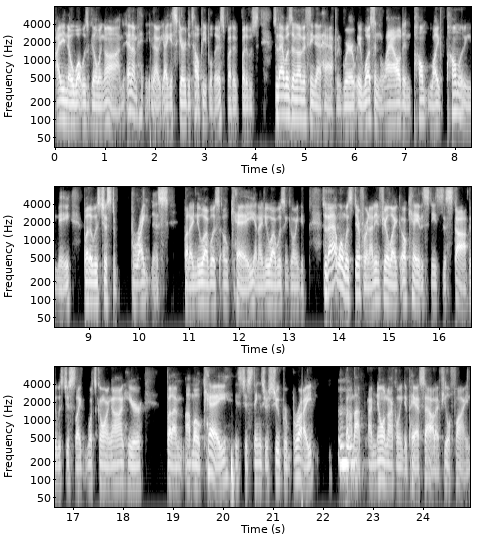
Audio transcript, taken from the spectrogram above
I didn't know what was going on, and I'm you know I get scared to tell people this, but it but it was so that was another thing that happened where it wasn't loud and pump like pummeling me, but it was just a brightness but I knew I was okay and I knew I wasn't going to. So that one was different. I didn't feel like, okay, this needs to stop. It was just like, what's going on here? But I'm, I'm okay. It's just things are super bright, mm-hmm. but I'm mm-hmm. not, I know I'm not going to pass out. I feel fine.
